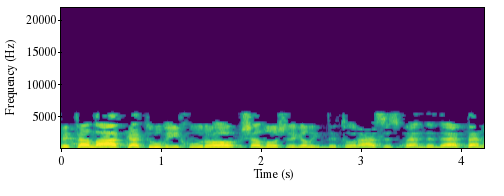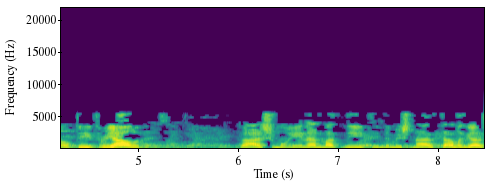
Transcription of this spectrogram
V'talak katuv ichuro shalosh regalim. The Torah suspended that penalty three holidays. V'ashmu'inan matniti. The Mishnah is telling us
